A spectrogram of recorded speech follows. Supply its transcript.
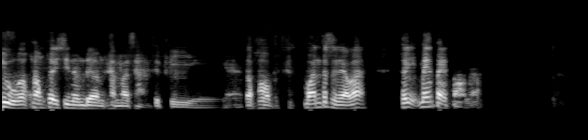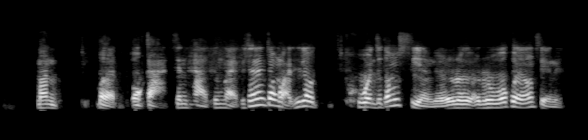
อยู่กับความเคยชินเดิมๆทำมาสามสิบปีอย่างเงี้ยแต่พอวันตัดสินใจว่าเฮ้ยไม่ไปต่อแล้ว มันเปิดโอกาสเส้นทางขึ้นใหม่เพราะฉะนั้นจังหวะที่เราควรจะต้องเสี่ยงหรือรู้รู้ว่าควรจะต้องเสี่ยงเนี่ย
